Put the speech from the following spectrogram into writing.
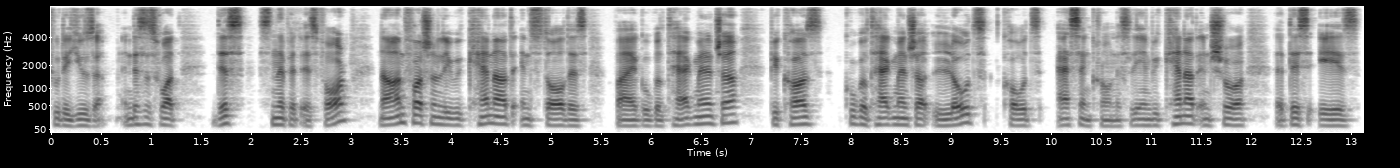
to the user. And this is what this snippet is for. Now, unfortunately, we cannot install this via Google Tag Manager because Google Tag Manager loads codes asynchronously and we cannot ensure that this is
